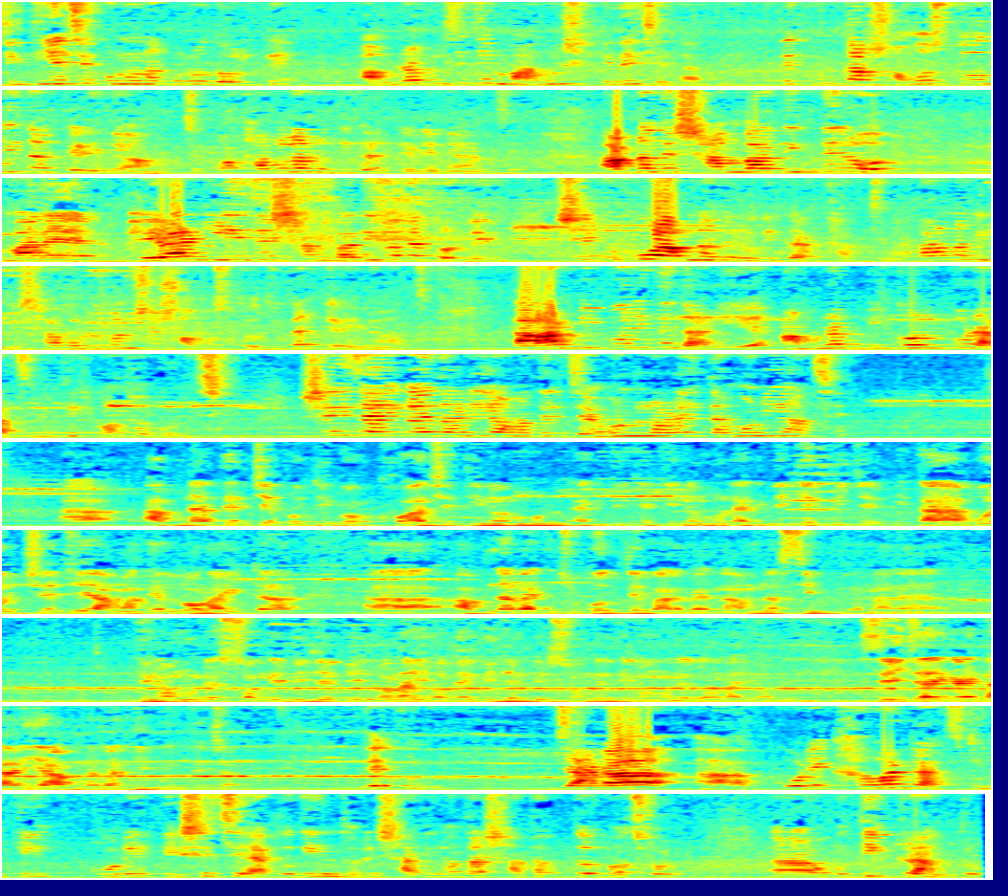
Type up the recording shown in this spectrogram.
জিতিয়েছে কোনো না কোনো দলকে। আমরা বলছি যে মানুষ হেরেছে তাকে। দেখুন, তার সমস্ত অধিকার কেড়ে নেওয়া হচ্ছে, কথা বলার অধিকার কেড়ে নেওয়া হচ্ছে। আপনাদের সাংবাদিকদেরও মানে ফেয়ারলি যে সাংবাদিকতা করবেন, সেটুকুও আপনাদের অধিকার থাকছে না। তার মানে কি? সাধারণ মানুষের সমস্ত অধিকার কেড়ে নেওয়া হচ্ছে। তার বিপরীতে দাঁড়িয়ে আমরা বিকল্প রাজনীতির কথা বলছি। সেই জায়গায় দাঁড়িয়ে আমাদের যেমন লড়াই, তেমনই আছে। আপনাদের যে প্রতিপক্ষ আছে তৃণমূল একদিকে তৃণমূল একদিকে বিজেপি, তারা বলছে যে আমাদের লড়াইটা আপনারা কিছু করতে পারবেন না। আমরা মানে তৃণমূলের সঙ্গে বিজেপির লড়াই হবে, বিজেপির সঙ্গে তৃণমূলের লড়াই হবে। সেই জায়গায় দাঁড়িয়ে আপনারা কি বলতে চান? দেখুন, যারা করে খাওয়ার রাজনীতি করে এসেছে এতদিন ধরে, স্বাধীনতার সাতাত্তর বছর অতিক্রান্ত,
